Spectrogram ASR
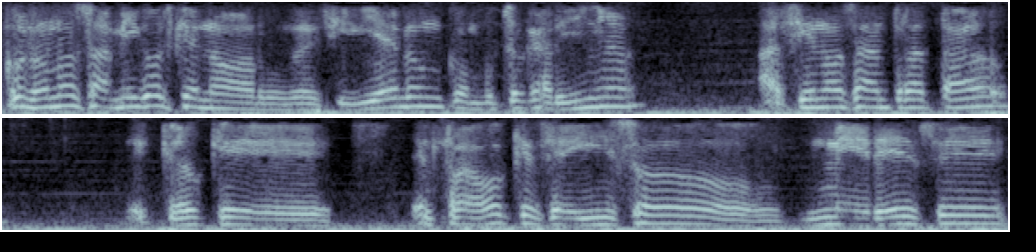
con unos amigos que nos recibieron con mucho cariño, así nos han tratado. Eh, creo que el trabajo que se hizo merece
